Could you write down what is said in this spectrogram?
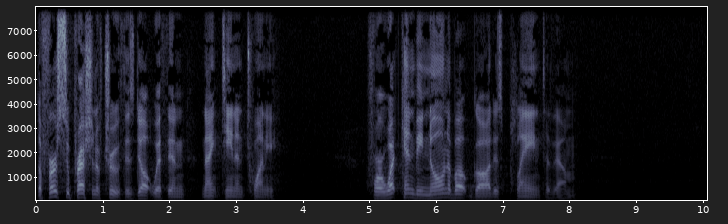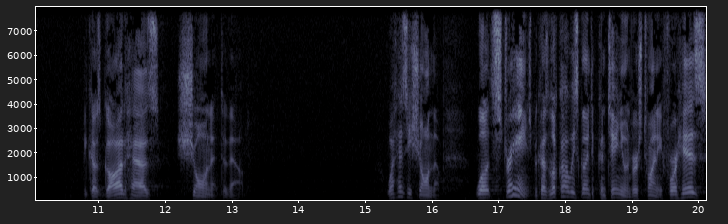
The first suppression of truth is dealt with in 19 and 20. For what can be known about God is plain to them, because God has shown it to them. What has He shown them? Well, it's strange because look how He's going to continue in verse 20. For His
